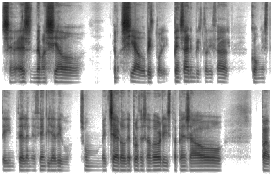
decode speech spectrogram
es demasiado, demasiado virtual. Pensar en virtualizar con este Intel N100 que ya digo, es un mechero de procesador y está pensado para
